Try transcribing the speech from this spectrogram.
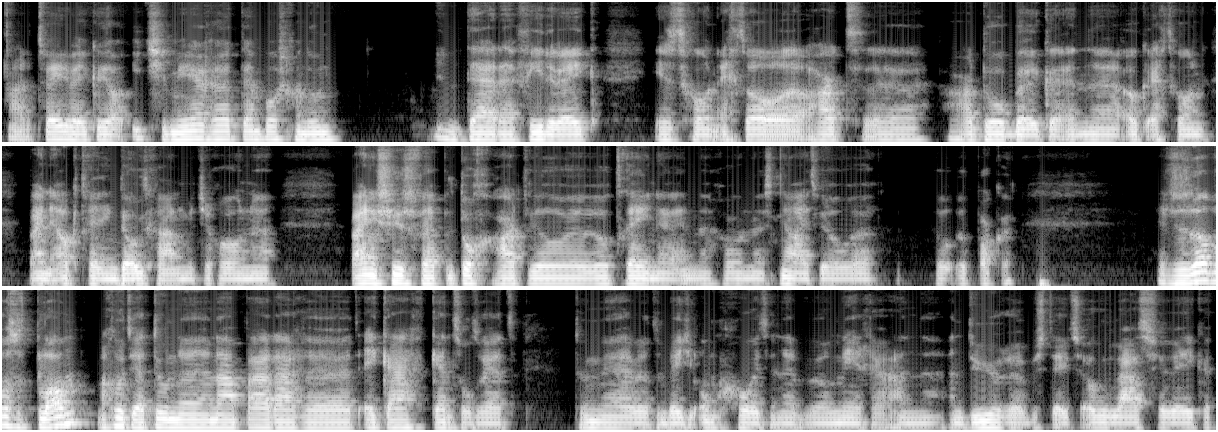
nou, de tweede week kun je al ietsje meer tempo's gaan doen. In de derde, vierde week is het gewoon echt wel hard, hard doorbeuken. En ook echt gewoon bijna elke training doodgaan. Omdat je gewoon weinig zuurstof hebt en toch hard wil, wil trainen. En gewoon snelheid wil, wil pakken. Dus dat was het plan. Maar goed, ja, toen eh, na een paar dagen eh, het EK gecanceld werd, toen eh, hebben we het een beetje omgegooid en hebben we wel meer aan, aan duur eh, besteed. Dus ook de laatste weken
